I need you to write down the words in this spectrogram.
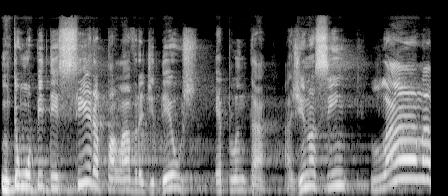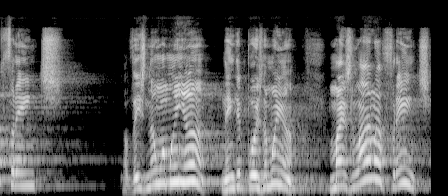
Então, obedecer a palavra de Deus é plantar. Agindo assim, lá na frente, talvez não amanhã, nem depois da manhã, mas lá na frente,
